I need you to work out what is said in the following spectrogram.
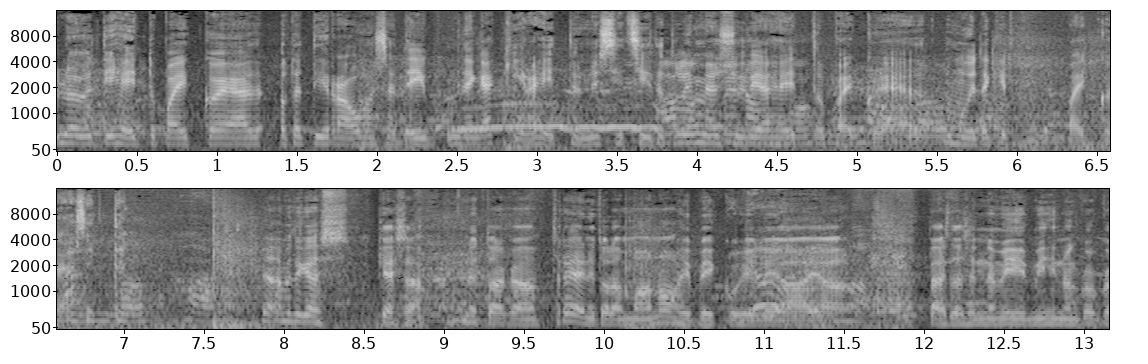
löydettiin heittopaikkoja ja otettiin rauhassa, että ei mitenkään kiirehitty, niin sit siitä tuli myös hyviä heittopaikkoja ja muitakin paikkoja sitten. Ja mitenkäs kesä? Nyt alkaa treenit olemaan ohi pikkuhiljaa ja päästään sinne, mihin on koko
